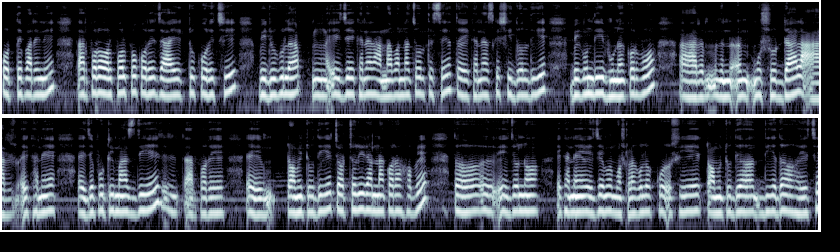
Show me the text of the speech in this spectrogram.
করতে পারিনি। তারপরে অল্প অল্প করে যাই একটু করেছি ভিডিওগুলা। এই যে এখানে রান্না বান্না চলতেছে, তো এখানে আজকে শীতল দিয়ে বেগুন দিয়ে ভুনা করব। আর মুসুর ডাল আর এখানে এই যে পুঁটি মাছ দিয়ে, তারপরে টমেটো দিয়ে চচ্চড়ি রান্না করা হবে। তো, এই জন্য এখানে এই যে মশলাগুলো কষিয়ে টমেটো দেওয়া, দিয়ে দেওয়া হয়েছে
